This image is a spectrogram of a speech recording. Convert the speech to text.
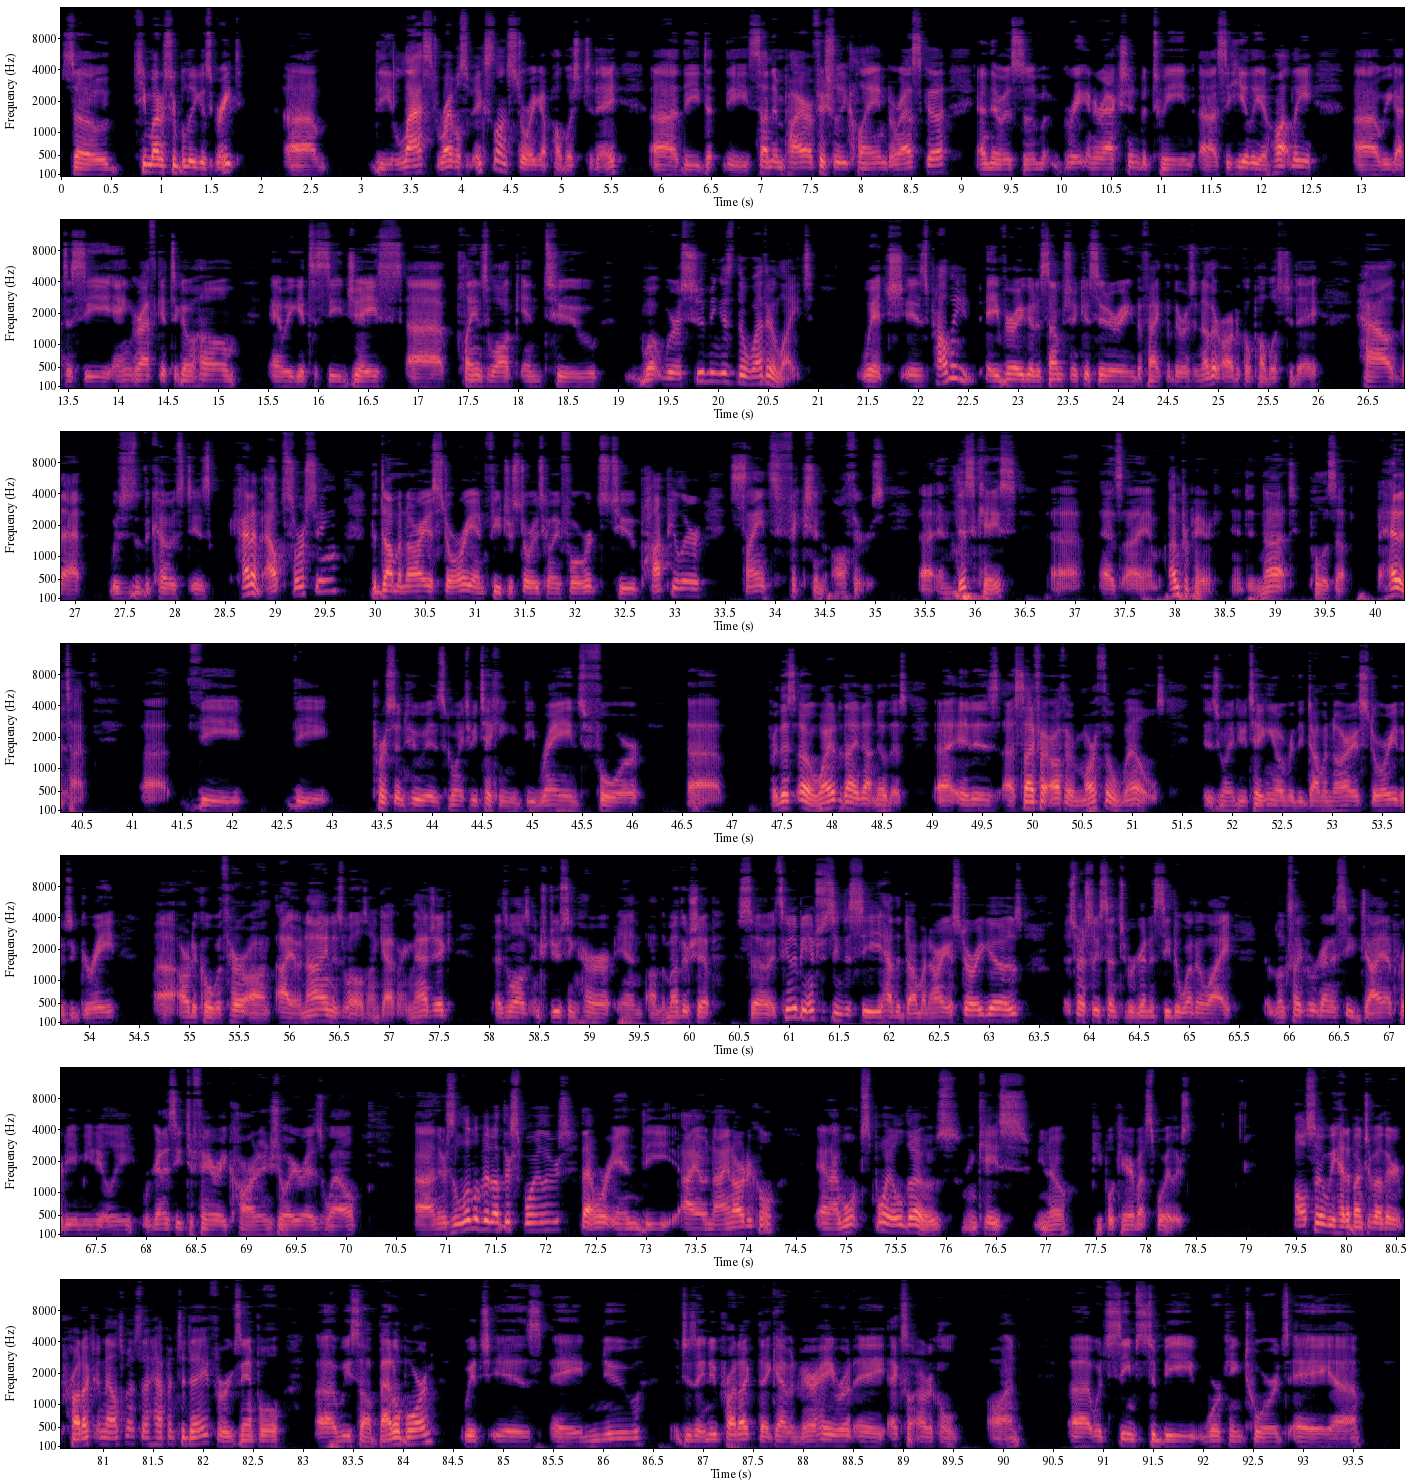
So Team Modern Super League is great. Um, the last Rivals of Ixalan story got published today. Uh, the the Sun Empire officially claimed Orazca, and there was some great interaction between uh, Saheeli and Huatli. Uh, we got to see Angrath get to go home, and we get to see Jace uh, planeswalk into what we're assuming is the Weatherlight, which is probably a very good assumption considering the fact that there was another article published today how that Wizards of the Coast is kind of outsourcing the Dominaria story and future stories going forwards to popular science fiction authors. Uh, in this case, uh, as I am unprepared and did not pull this up ahead of time, uh, the the person who is going to be taking the reins for uh, for this. Oh, why did I not know this? Uh, it is sci-fi author Martha Wells is going to be taking over the Dominaria story. There's a great uh, article with her on IO9 as well as on Gathering Magic, as well as introducing her in on the mothership. So it's going to be interesting to see how the Dominaria story goes, especially since we're going to see the Weatherlight. It looks like we're going to see Jaya pretty immediately. We're going to see Teferi, Karn, and Jhoira as well. Uh, there's a little bit other spoilers that were in the IO9 article, and I won't spoil those in case, you know, people care about spoilers. Also, we had a bunch of other product announcements that happened today. For example, uh, we saw Battleborn, which is a new which is a new product that Gavin Verhey wrote a excellent article on, uh, which seems to be working towards a uh,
